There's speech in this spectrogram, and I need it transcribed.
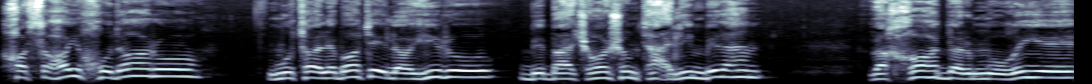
خواسته های خدا رو مطالبات الهی رو به بچه هاشون تعلیم بدن و خواه در موقع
